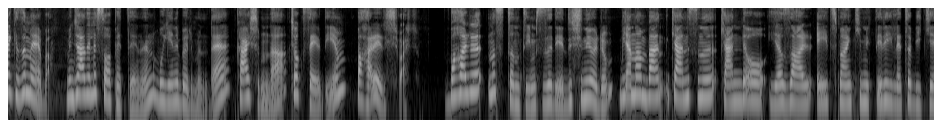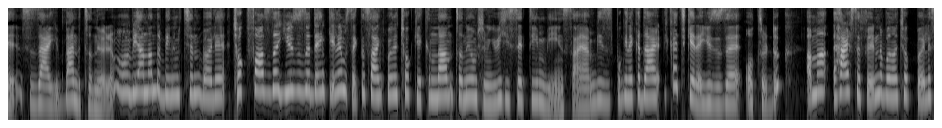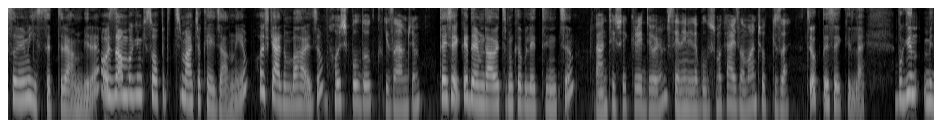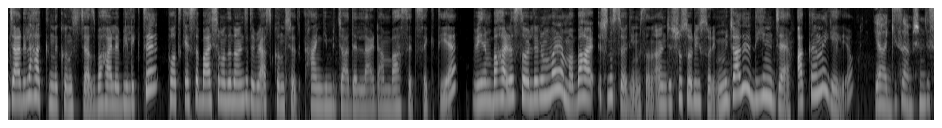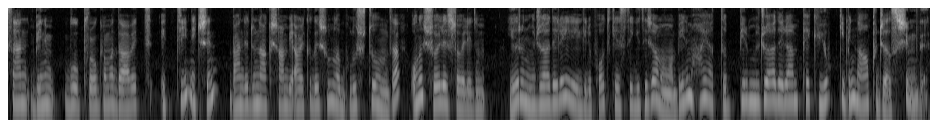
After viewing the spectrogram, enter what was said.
Herkese merhaba. Mücadele sohbetlerinin bu yeni bölümünde karşımda çok sevdiğim Bahar Eriş var. Bahar'ı nasıl tanıtayım size diye düşünüyorum. Bir yandan ben kendisini kendi o yazar, eğitmen kimlikleriyle tabii ki sizler gibi ben de tanıyorum. Ama bir yandan da benim için böyle çok fazla yüz yüze denk gelemesek de sanki böyle çok yakından tanıyormuşum gibi hissettiğim bir insan. Yani biz bugüne kadar birkaç kere yüz yüze oturduk. Ama her seferinde bana çok böyle samimi hissettiren biri. O yüzden bugünkü sohbet için ben çok heyecanlıyım. Hoş geldin Bahar'cığım. Hoş bulduk Gizemcim. Teşekkür ederim davetimi kabul ettiğin için. Ben teşekkür ediyorum. Seninle buluşmak her zaman çok güzel. Çok teşekkürler. Bugün mücadele hakkında konuşacağız Bahar'la birlikte. Podcast'a başlamadan önce de biraz konuşuyorduk hangi mücadelelerden bahsetsek diye. Benim Bahar'a sorularım var ama Bahar şunu söyleyeyim sana. Önce şu soruyu sorayım. Mücadele deyince aklına ne geliyor? Ya Gizem şimdi sen benim bu programa davet ettiğin için ben de dün akşam bir arkadaşımla buluştuğumda ona şöyle söyledim. Yarın mücadeleyle ilgili podcast'e gideceğim ama benim hayatta bir mücadelem pek yok gibi ne yapacağız şimdi?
